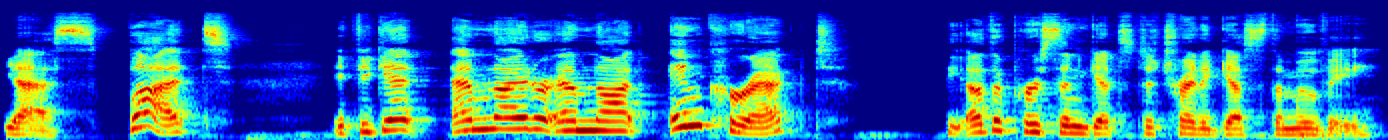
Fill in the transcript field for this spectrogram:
Yes. But if you get M Night or M Not incorrect, the other person gets to try to guess the movie.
